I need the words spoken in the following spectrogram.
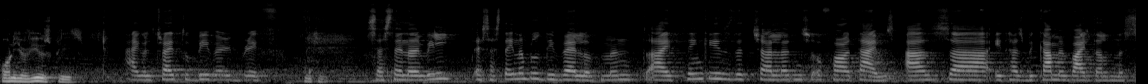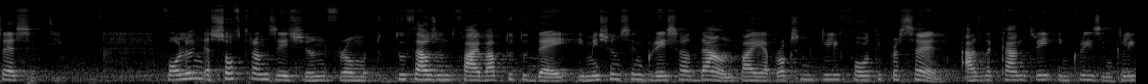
on your views, please? I will try to be very brief. Sustainable development, I think, is the challenge of our times as uh, it has become a vital necessity. Following a soft transition from 2005 up to today, emissions in Greece are down by approximately 40% as the country increasingly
